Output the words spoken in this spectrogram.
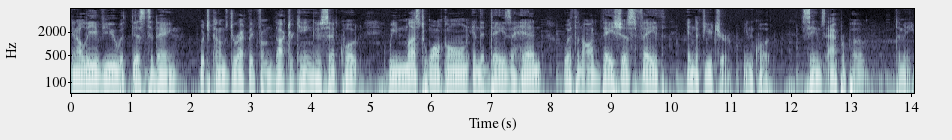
And I'll leave you with this today, which comes directly from Dr. King, who said, quote, We must walk on in the days ahead with an audacious faith in the future, end quote. Seems apropos to me.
